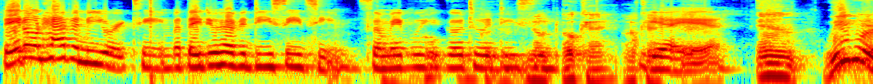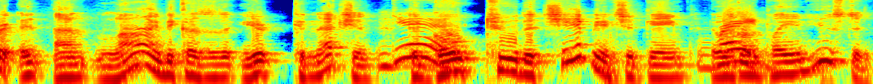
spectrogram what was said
They don't have a New York team, but they do have a DC team. So maybe we oh, could go to a DC. Okay, okay. Yeah, yeah, yeah. And we were in, online because of the, your connection Yeah. to go to the championship game that was going to play in Houston.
